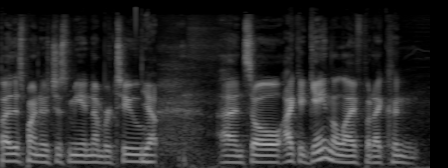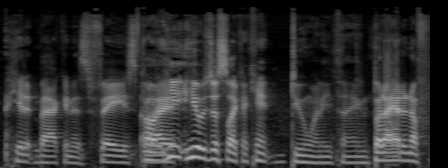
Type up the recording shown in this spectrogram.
By this point, it was just me and number two. Yep. And so I could gain the life, but I couldn't hit it back in his face. But Oh, I, he, he was just like, I can't do anything. but I had enough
